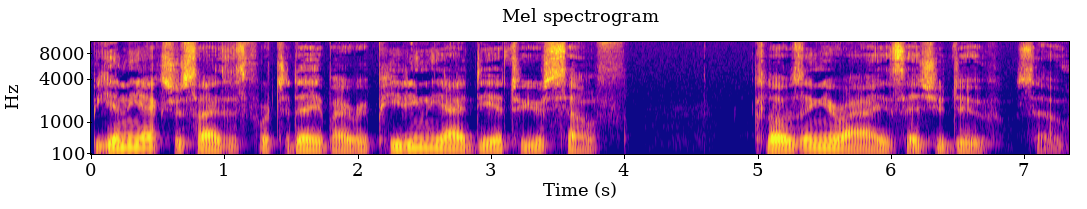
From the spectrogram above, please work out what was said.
Begin the exercises for today by repeating the idea to yourself, closing your eyes as you do so.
